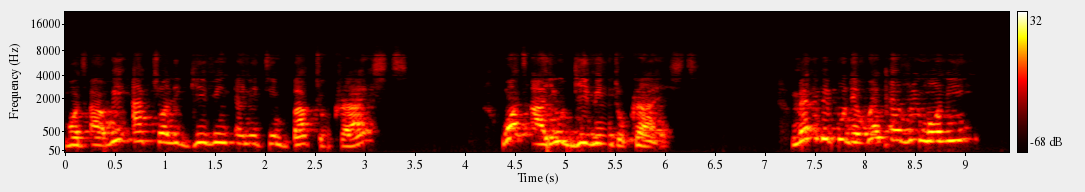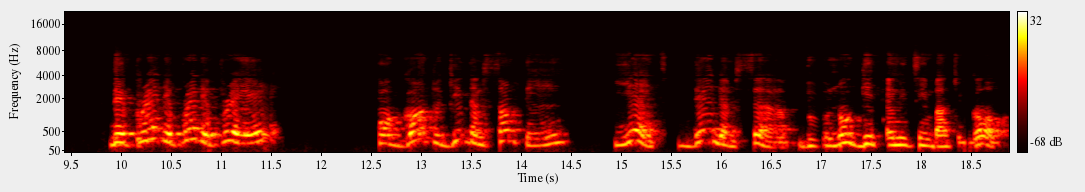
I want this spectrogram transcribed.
but are we actually giving anything back to Christ? What are you giving to Christ? Many people they wake every morning, they pray, they pray, they pray for God to give them something, yet they themselves do not give anything back to God.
